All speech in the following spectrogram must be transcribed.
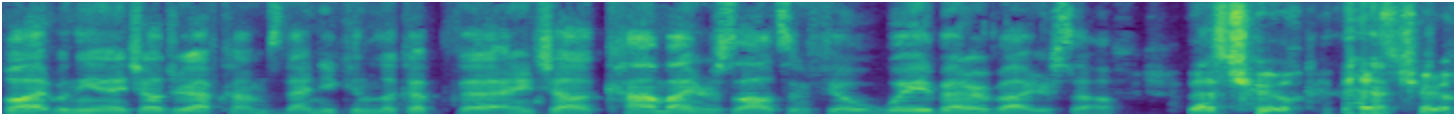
but when the NHL draft comes, then you can look up the NHL combine results and feel way better about yourself. That's true. That's true.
